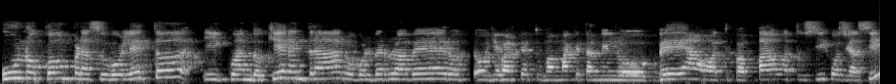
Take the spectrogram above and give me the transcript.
Uno compra su boleto y cuando quiera entrar o volverlo a ver o, o, llevarte a tu mamá que también lo vea o a tu papá o a tus hijos y así,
